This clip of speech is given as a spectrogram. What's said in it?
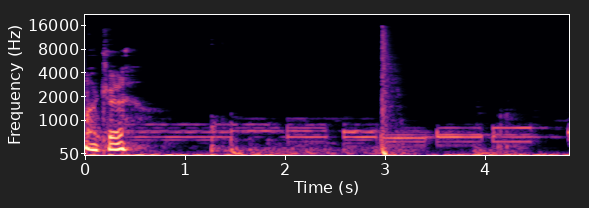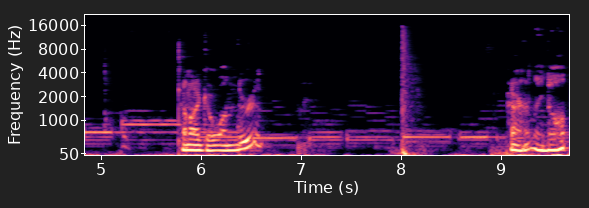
Okay. Can I go under it? Apparently not.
